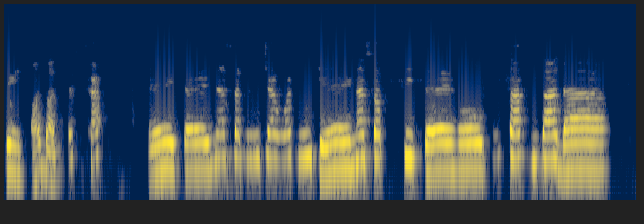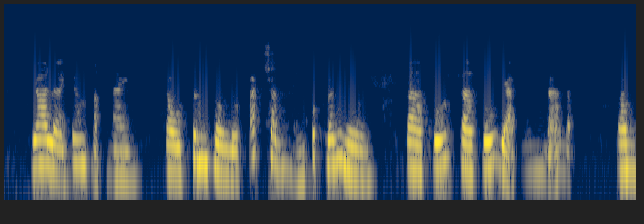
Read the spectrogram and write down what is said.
tiền khỏi bệnh tức khắc. Ê tê na sanh cha quách chê na sắp thi tê hồ tu sắp ba đà. Do lời chân thật này, cầu xin thường được phát sinh hạnh phúc đến người. Sa phú sa phú dạ đã đọc xong.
